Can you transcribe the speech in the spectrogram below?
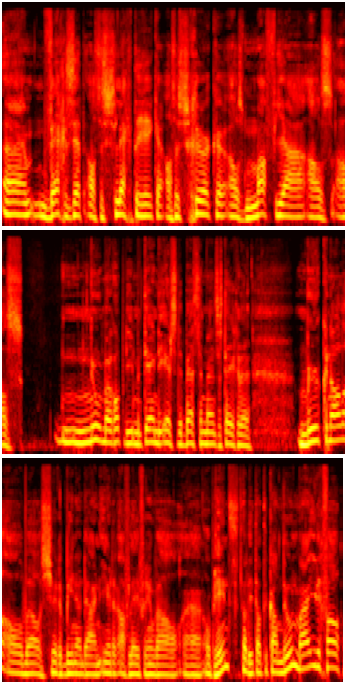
ehm, weggezet als de slechterikken, als de schurken, als maffia, als, als noem maar op, die meteen de eerste, de beste mensen tegen de muur knallen. Alhoewel Sherbina daar een eerdere aflevering wel eh, op hint dat hij dat kan doen. Maar in ieder geval,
